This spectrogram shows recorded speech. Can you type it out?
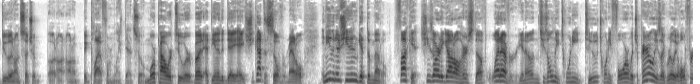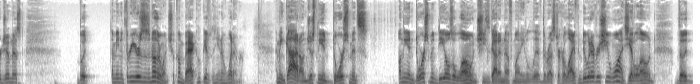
do it on such a on, on, a big platform like that. So more power to her. But at the end of the day, hey, she got the silver medal, and even if she didn't get the medal, fuck it, she's already got all her stuff. Whatever, you know. And she's only 22, 24, which apparently is like really old for a gymnast. But I mean, in three years is another one. She'll come back. Who gives you know whatever. I mean, God, on just the endorsements. On the endorsement deals alone, she's got enough money to live the rest of her life and do whatever she wants. Yet alone, the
